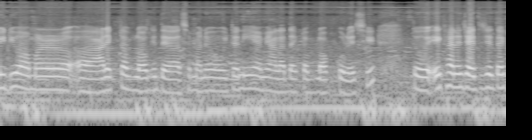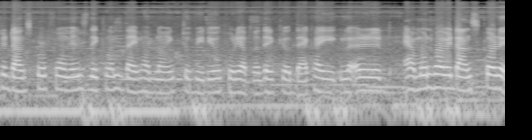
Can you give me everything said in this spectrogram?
ভিডিও আমার আরেকটা ব্লগে দেওয়া আছে। মানে ওইটা নিয়ে আমি আলাদা একটা ব্লগ করেছি। তো এখানে যাইতে যেতে একটা ডান্স পারফরমেন্স দেখলাম। তাই ভাবলাম একটু ভিডিও করে আপনাদেরকেও দেখাই। এগুলো এমনভাবে ডান্স করে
